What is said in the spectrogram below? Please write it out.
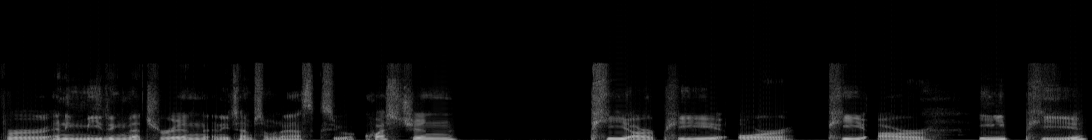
for any meeting that you're in, anytime someone asks you a question, PRP or PREP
